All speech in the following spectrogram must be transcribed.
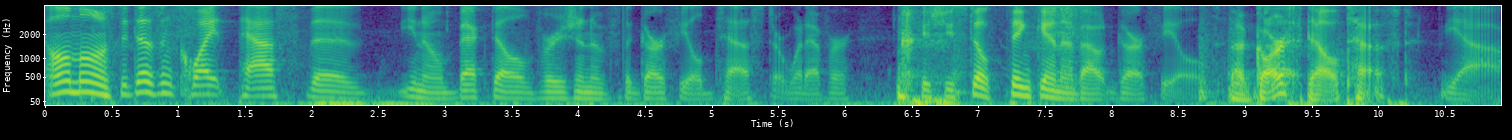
Almost. It doesn't quite pass the you know Bechdel version of the Garfield test or whatever, because she's still thinking about Garfield. The Garfdel test. Yeah,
